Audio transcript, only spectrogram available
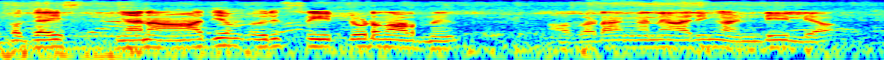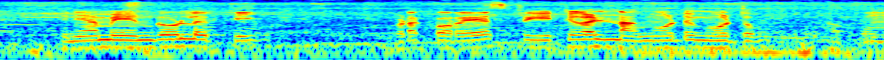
അപ്പോൾ ഗൈസ് ഞാൻ ആദ്യം ഒരു സ്ട്രീറ്റിലൂടെ നടന്ന് അവിടെ അങ്ങനെ ആരും കണ്ടിയില്ല പിന്നെ ഞാൻ മെയിൻ റോഡിലെത്തി ഇവിടെ കുറേ സ്ട്രീറ്റുകളുണ്ട് അങ്ങോട്ടും ഇങ്ങോട്ടും. അപ്പം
